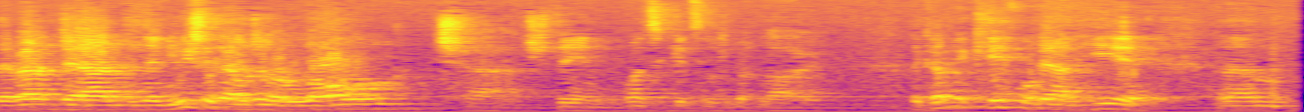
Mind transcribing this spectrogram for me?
they run it down, and then usually they'll do a long charge. Then once it gets a little bit low, they've got to be careful down here. Um,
